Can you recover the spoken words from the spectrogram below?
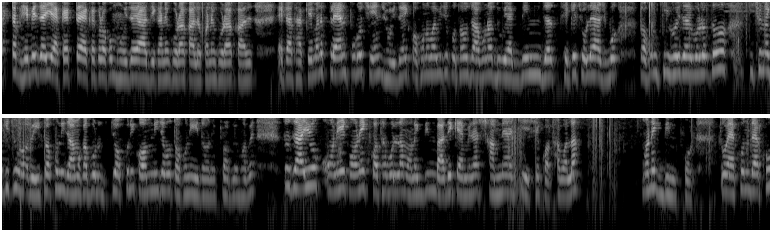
একটা ভেবে যাই, এক একটা, এক এক রকম হয়ে যায়, আজ এখানে ঘোরা, কাল ওখানে ঘোরা, কাল এটা থাকে। মানে প্ল্যান পুরো চেঞ্জ হয়ে যায়। কখনো ভাবি যে কোথাও যাব না, দু একদিন জাস্ট থেকে চলে আসব, তখন কি হয়ে যায় বলো তো? কিছু না কিছু হবেই। তখনই জামা কাপড় যখনই কম নিয়ে যাব, তখনই এই ধরনের প্রবলেম হবে। তো যাই হোক, অনেক অনেক কথা বললাম। অনেক দিন বাদে ক্যামেরার সামনে আর কি এসে কথা বলা। অনেক দিন পর। তো এখন দেখো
